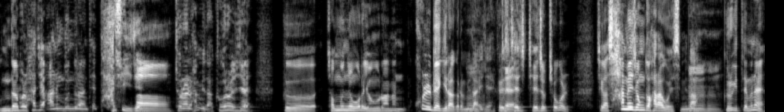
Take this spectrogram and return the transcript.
응답을 하지 않은 분들한테 다시 이제 어, 전화를 합니다. 그거를 이제 그 전문 용어로 영어로 하면 콜백이라 그럽니다. 음, 이제 그래서 네. 재, 재접촉을 제가 3회 정도 하라고 했습니다. 음, 음. 그렇기 때문에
